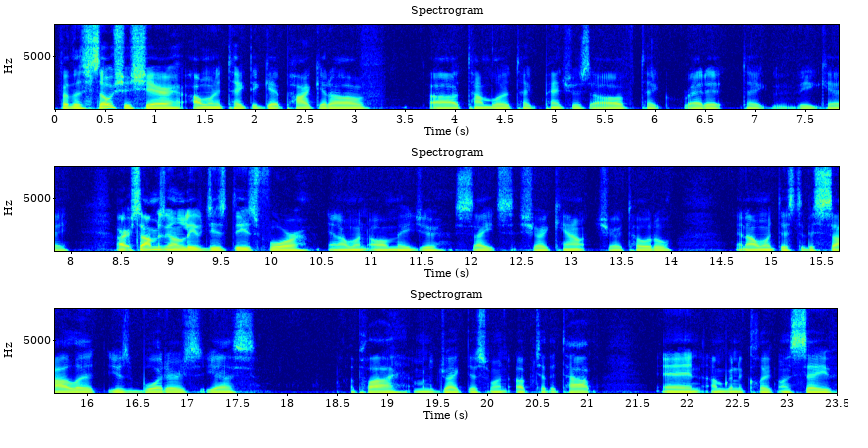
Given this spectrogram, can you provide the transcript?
for the social share, I want to take the get pocket off, uh, Tumblr, take Pinterest off, take Reddit, take VK. All right, so I'm just going to leave just these four and I want all major sites, share count, share total and I want this to be solid. Use borders, yes. Apply. I'm going to drag this one up to the top and I'm going to click on save.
